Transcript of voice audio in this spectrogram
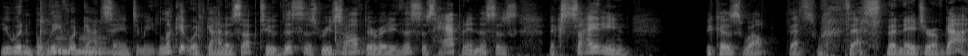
you wouldn't believe mm-hmm. what God's mm-hmm. saying to me. Look at what God is up to. This is resolved already. This is happening. This is exciting because, well, that's that's the nature of God.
